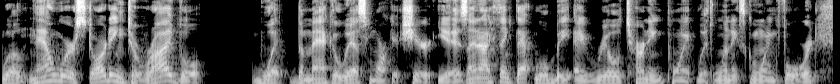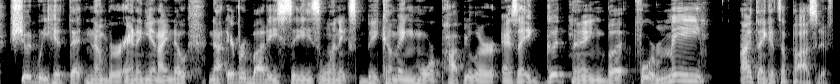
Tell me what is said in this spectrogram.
well, now we're starting to rival what the Mac OS market share is. And I think that will be a real turning point with Linux going forward, should we hit that number. And again, I know not everybody sees Linux becoming more popular as a good thing, but for me, I think it's a positive.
